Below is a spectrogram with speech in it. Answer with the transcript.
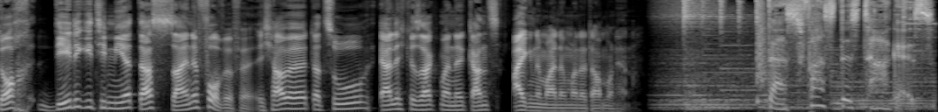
Doch delegitimiert das seine Vorwürfe. Ich habe dazu ehrlich gesagt meine ganz eigene Meinung, meine Damen und Herren. Das Fass des Tages.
